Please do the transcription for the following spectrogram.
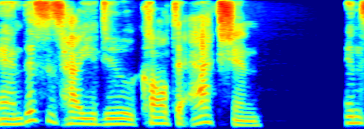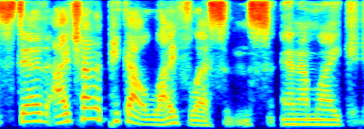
and this is how you do a call to action. Instead i try to pick out life lessons and i'm like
